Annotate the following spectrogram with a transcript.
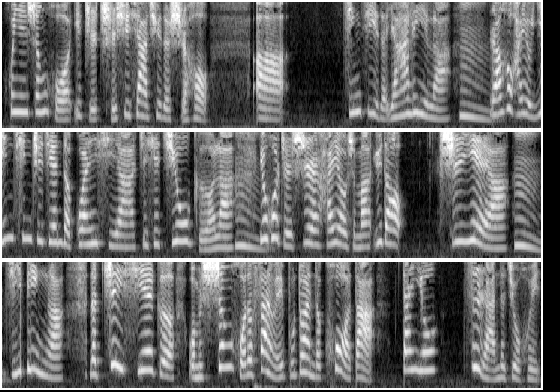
婚姻生活一直持续下去的时候，啊、经济的压力啦，嗯然后还有姻亲之间的关系啊，这些纠葛啦，嗯又或者是还有什么遇到失业啊、嗯疾病啊，那这些个我们生活的范围不断的扩大，担忧自然的就会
